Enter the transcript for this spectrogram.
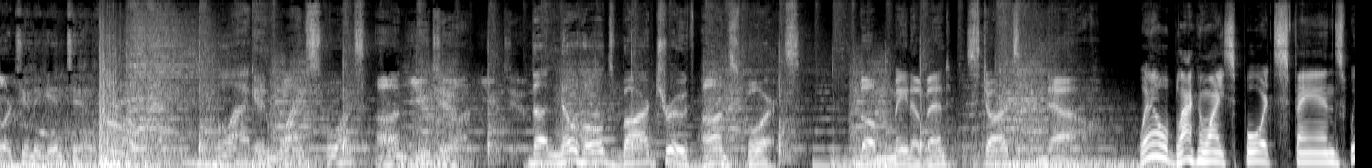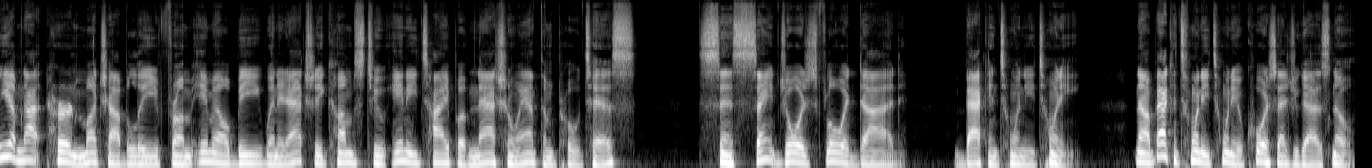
You're tuning into Black and White Sports on YouTube. The no holds barred truth on sports. The main event starts now. Well, black and white sports fans, we have not heard much, I believe, from MLB when it actually comes to any type of national anthem protests since St. George Floyd died back in 2020. Now, back in 2020, of course, as you guys know,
